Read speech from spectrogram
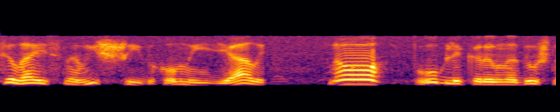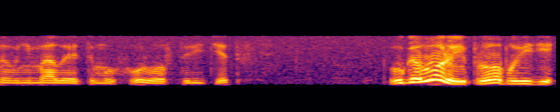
ссылаясь на высшие духовные идеалы. Но Публика равнодушно внимала этому хору авторитетов. Уговоры и проповеди,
